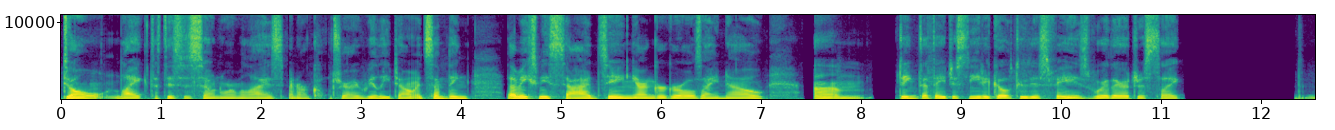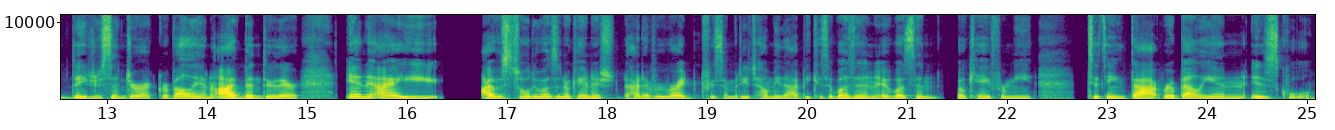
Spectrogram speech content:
don't like that this is so normalized in our culture. I really don't. It's something that makes me sad seeing younger girls I know um think that they just need to go through this phase where they're just like they just in direct rebellion. I've been through there and I I was told it wasn't okay and I had every right for somebody to tell me that because it wasn't it wasn't okay for me to think that rebellion is cool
